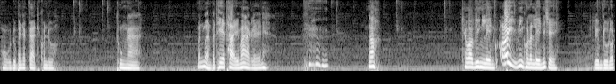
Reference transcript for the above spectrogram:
โหดูบรรยากาศคนดู ทุ่งนา มันเหมือนประเทศไทยมากเลยเนี่ย เนาะแค่ว่าวิ่งเลน เอ้ย วิ่งคนละเลนเฉยลืมดูรถ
